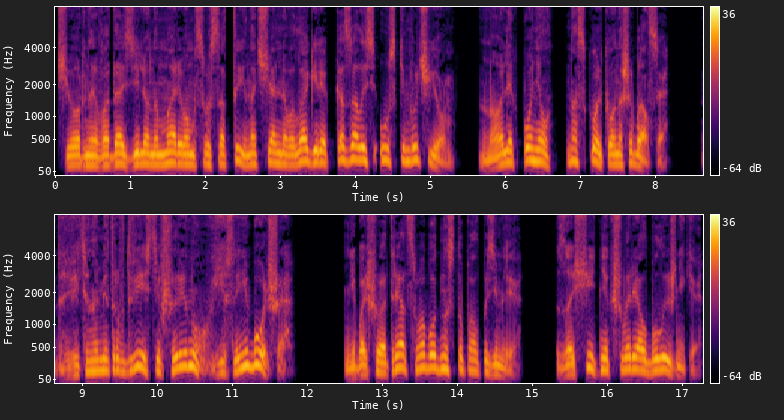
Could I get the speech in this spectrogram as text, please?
Черная вода с зеленым маревом с высоты начального лагеря казалась узким ручьем, но Олег понял, насколько он ошибался. Да ведь она метров двести в ширину, если не больше. Небольшой отряд свободно ступал по земле. Защитник швырял булыжники.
